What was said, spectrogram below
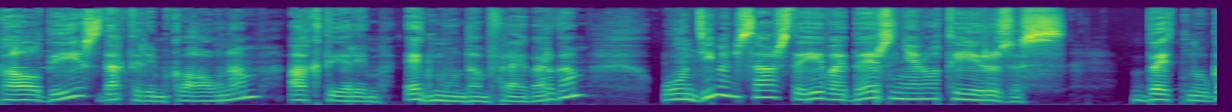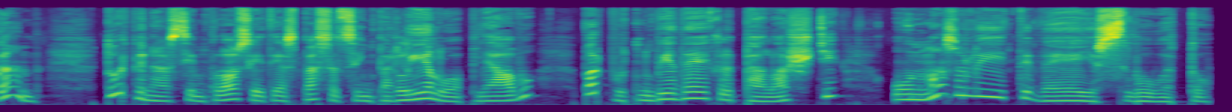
Paldies doktoram Klaunam, aktierim Edmundam Freibergam un ģimenes ārste Ievai Bērziņai no Tirzas. Bet nu gan turpināsim klausīties pasakiņu par lielo pļāvu, par putnu biedēkli pelašķi un mazulīti vējas slotu.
